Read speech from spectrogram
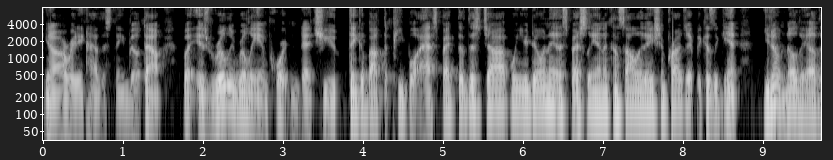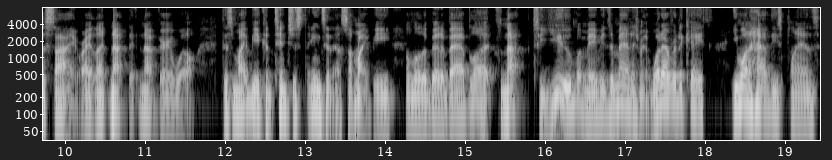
you know, I already have this thing built out. But it's really, really important that you think about the people aspect of this job when you're doing it, especially in a consolidation project, because again, you don't know the other side, right? Like not not very well this might be a contentious thing to them. Some might be a little bit of bad blood, not to you, but maybe to management. Whatever the case, you want to have these plans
